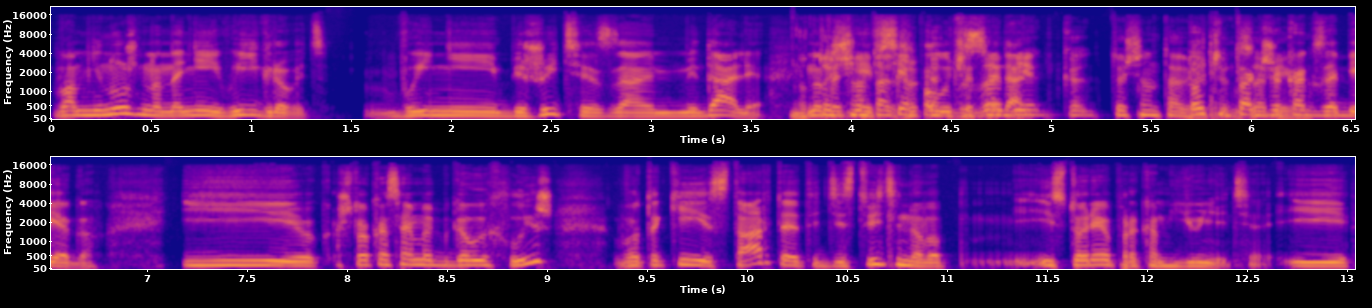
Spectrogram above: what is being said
Вам не нужно на ней выигрывать. Вы не бежите за медали. Но ну, точно точнее, все же, получат забег, медаль. Как, точно так точно же, так же, как в забегах. И что касаемо беговых лыж, вот такие старты, это действительно история про комьюнити. И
